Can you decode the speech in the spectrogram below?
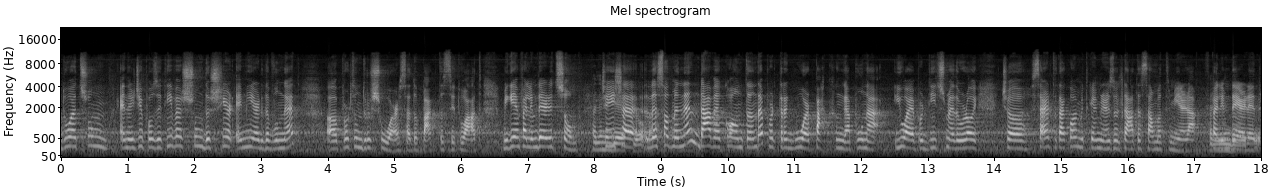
duhet shumë energji pozitive, shumë dëshirë e mirë dhe vullnet për të ndryshuar sado pak këtë situatë. Migen, faleminderit shumë që ishe dhe sot me ne ndave kohën tënde për të treguar pak nga puna juaj e përditshme dhe uroj që sa herë të takohemi të kemi rezultate sa më të mira. Faleminderit.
